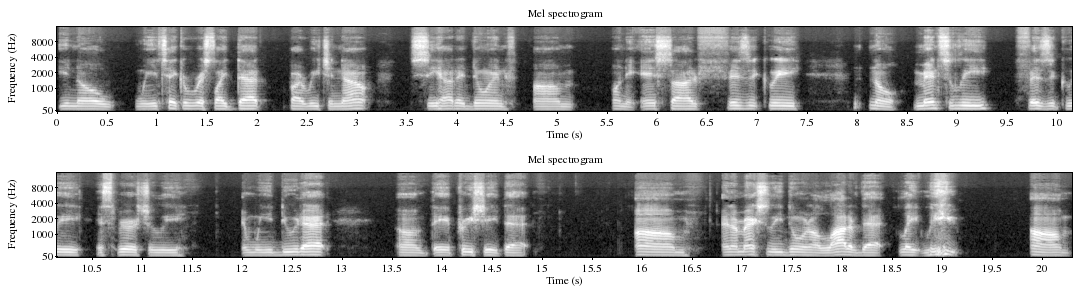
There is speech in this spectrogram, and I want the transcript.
you know, when you take a risk like that by reaching out, see how they're doing um on the inside physically, no, mentally, physically, and spiritually. And when you do that, um, they appreciate that. Um, and I'm actually doing a lot of that lately. um,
